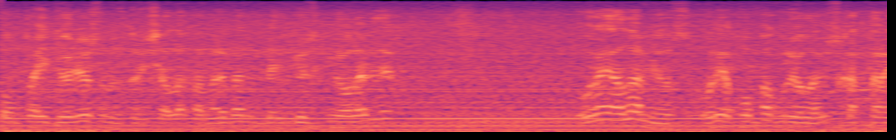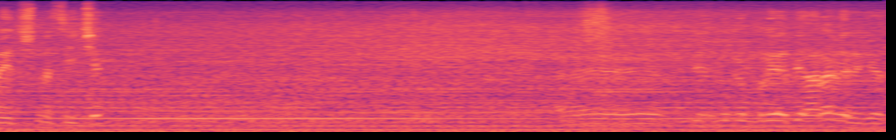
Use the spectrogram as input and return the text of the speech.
Pompayı görüyorsunuzdur inşallah kameradan. Belki gözükmüyor olabilir. Orayı alamıyoruz. Oraya pompa kuruyorlar üst katlara yetişmesi için. Ee, biz bugün buraya bir ara vereceğiz.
